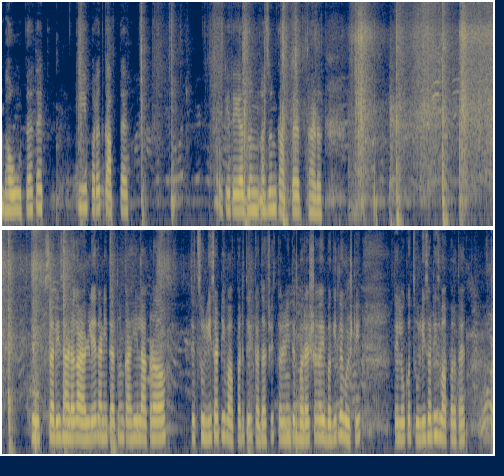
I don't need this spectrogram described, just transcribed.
भाऊ उतरत आहेत की परत कापतायत? ओके ते अजून अजून कापतायत झाडं. खूप सारी झाडं काढली आहेत आणि त्यातून काही लाकडं ते चुलीसाठी वापरतील कदाचित कारण इथे बऱ्याचशा काही बघितल्या गोष्टी. ते लोक चुलीसाठीच वापरत आहेत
